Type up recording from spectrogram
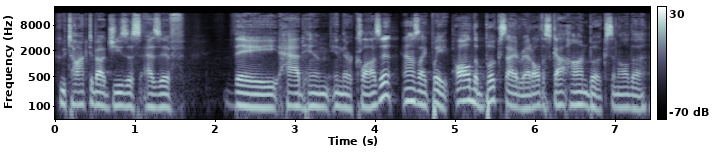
who talked about Jesus as if they had him in their closet. And I was like, wait, all the books I had read, all the Scott Hahn books and all the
